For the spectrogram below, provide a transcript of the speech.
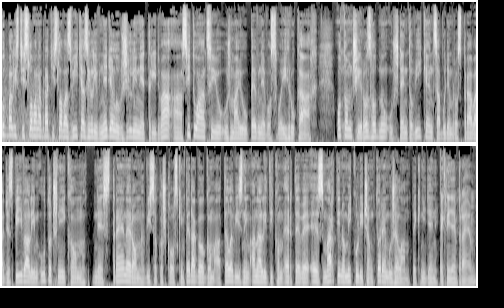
Futbalisti Slovana Bratislava zvíťazili v nedelu v Žiline 3-2 a situáciu už majú pevne vo svojich rukách. O tom, či rozhodnú už tento víkend, sa budem rozprávať s bývalým útočníkom, dnes trénerom, vysokoškolským pedagógom a televíznym analytikom RTVS Martinom Mikuličom, ktorému želám pekný deň. Pekný deň prajem.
